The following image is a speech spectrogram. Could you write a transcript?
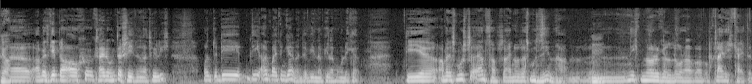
Ja. Äh, aber es gibt da auch kleine Unterschiede natürlich. Und die, die arbeiten gerne, der Wiener Philharmoniker. Die, äh, aber es muss ernsthaft sein oder das muss Sinn haben. Mhm. Nicht Nörgel oder Kleinigkeiten.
